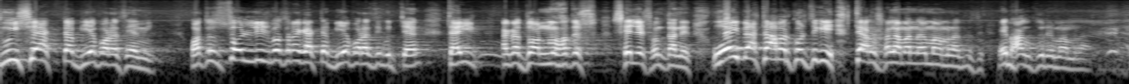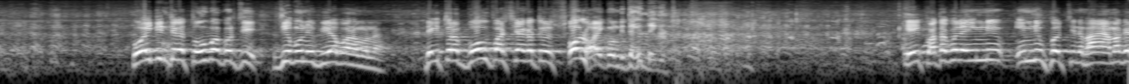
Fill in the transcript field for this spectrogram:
দুইশো একটা বিয়ে পড়াছি আমি। অথচ চল্লিশ বছর আগে একটা বিয়ে পড়াছি বুঝছেন? তাই একটা জন্ম হতে ছেলে সন্তানের। ওই ব্যাটা আবার করছে কি? তেরো সালে আমার নামে মামলা দিচ্ছে এই ভাঙচুরের মামলা। ওই দিন থেকে তৌবা করছি জীবনে বিয়ে পড়াবো না। দেখি তোরা বউ পাচ্ছি আগে তোর সোল হয় কোনটি থেকে দেখি। এই কথাগুলো এমনি এমনি করছি না। ভাই আমাকে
